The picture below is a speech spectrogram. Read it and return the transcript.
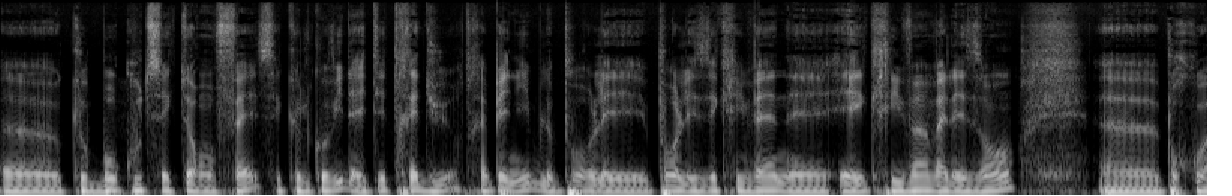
que beaucoup de secteurs ont fait, c'est que le Covid a été très dur, très pénible pour les pour les écrivaines et, et écrivains valaisans. pourquoi?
